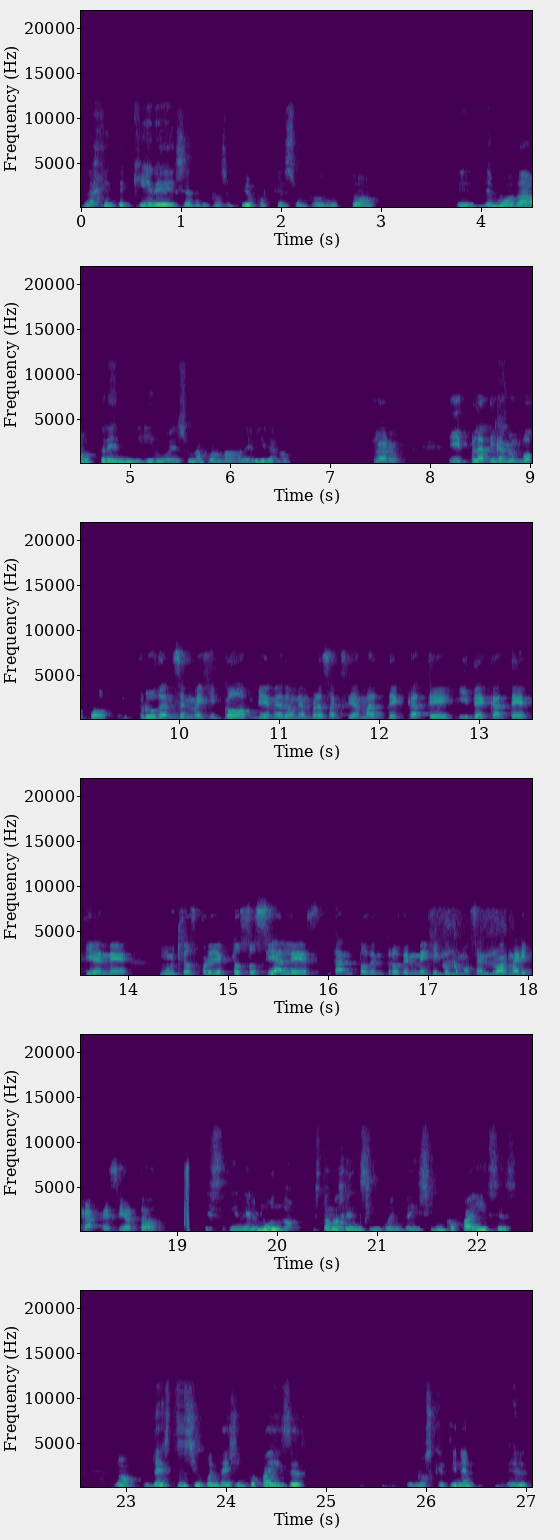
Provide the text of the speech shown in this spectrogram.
la gente quiere ese anticonceptivo porque es un producto eh, de moda o trendy o es una forma de vida, ¿no? Claro. Y platícame un poco, Prudence en México viene de una empresa que se llama DKT y DKT tiene muchos proyectos sociales, tanto dentro de México como Centroamérica, ¿es cierto? Es en el mundo, estamos en 55 países, ¿no? De estos 55 países, los que tienen el,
